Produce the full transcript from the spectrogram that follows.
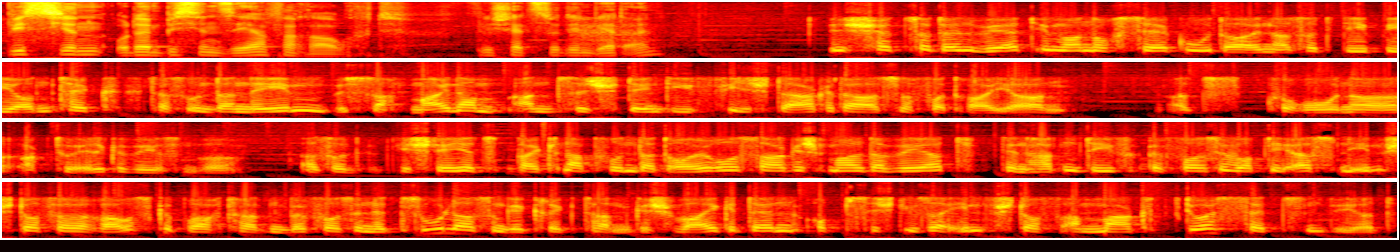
bisschen oder ein bisschen sehr verraucht. Wie schätzt du den Wert ein? Ich schätze den Wert immer noch sehr gut ein. Also die BioNTech, das Unternehmen, ist nach meiner Ansicht stehen die viel stärker da als noch vor drei Jahren, als Corona aktuell gewesen war. Also die stehen jetzt bei knapp 100 Euro, sage ich mal, der Wert. Den hatten die, bevor sie überhaupt die ersten Impfstoffe rausgebracht hatten, bevor sie eine Zulassung gekriegt haben, geschweige denn, ob sich dieser Impfstoff am Markt durchsetzen wird.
